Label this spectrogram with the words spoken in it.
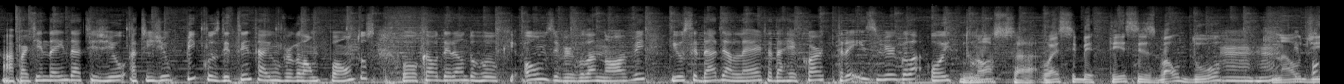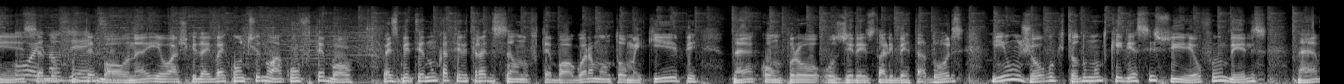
A partida ainda atingiu, atingiu picos de 31,1 pontos, o Caldeirão do Hulk 11,9 e o Cidade Alerta da Record 3,8. Nossa, o SBT SBT se esbaldou uhum, na audiência do futebol, né? E eu acho que daí vai continuar com o futebol. O SBT nunca teve tradição no futebol, agora montou uma equipe, né? Comprou os direitos da Libertadores e um jogo que todo mundo queria assistir. Eu fui um deles, né?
